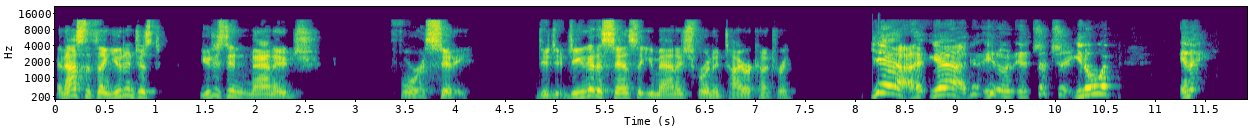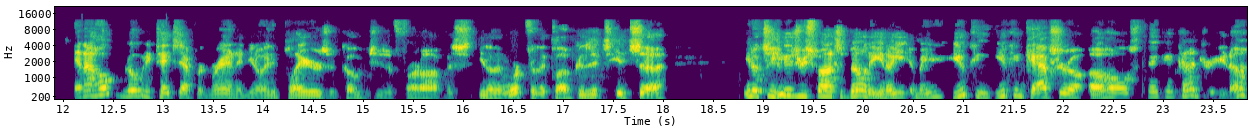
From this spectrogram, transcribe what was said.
and that's the thing. You didn't just you just didn't manage for a city. Did you? Do you get a sense that you managed for an entire country? Yeah, yeah. You know, it's such a. You know what? and and I hope nobody takes that for granted. You know, any players or coaches or front office, you know, that work for the club because it's it's a you know it's a huge responsibility. You know, I mean, you, you, can you can capture a, a, whole stinking country. You know,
